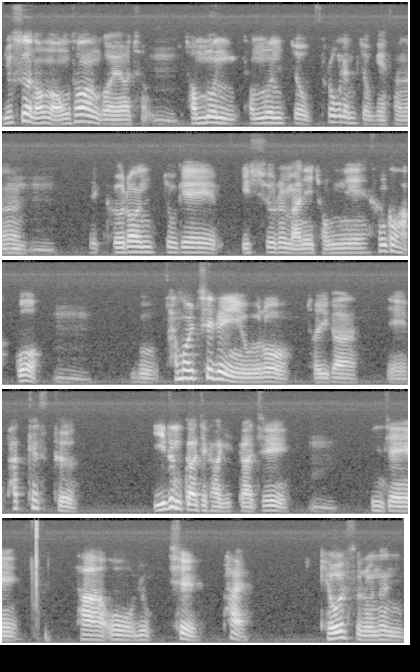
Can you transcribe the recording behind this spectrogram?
뉴스가 너무 엉성한 거예요. 저- 음, 전문 전문 쪽 프로그램 쪽에서는 음, 음, 그런 쪽의 이슈를 많이 정리한 것 같고 음, 그리고 3월 7일 이후로 저희가 이제 팟캐스트 2등까지 가기까지 음. 이제 4, 5, 6, 7, 8 개월 수로는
